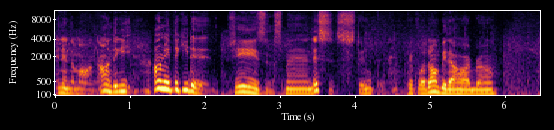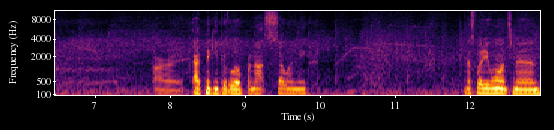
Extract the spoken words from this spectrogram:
and in the manga. I don't think he. I don't even think he did. Jesus, man, this is stupid. Piccolo, don't be that hard, bro. All right, I think he Piccolo for not selling me. That's what he wants, man.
